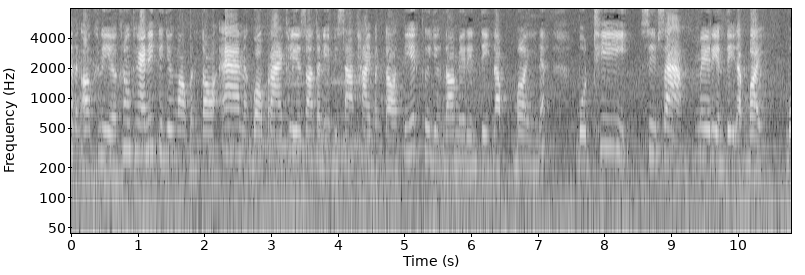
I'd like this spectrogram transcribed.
អ្នកទាំងអស់គ្នាក្នុងថ្ងៃនេះគឺយើងមកបន្តអានបកប្រែឃ្លាសន្ទនាភាសាថៃបន្តទៀតគឺយើងដល់មេរៀនទី13ណាបទទី13មេរៀនទី13ប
